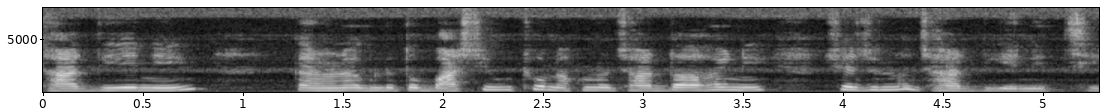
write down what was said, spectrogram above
ঝাড় দিয়ে নিই। কেননা এগুলো তো বাসি উঠোন এখনও ঝাড় দেওয়া হয়নি, সেজন্য ঝাড় দিয়ে নিচ্ছি।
